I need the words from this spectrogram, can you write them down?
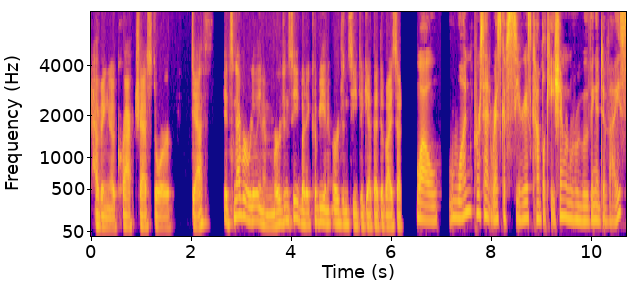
having a cracked chest or death. It's never really an emergency, but it could be an urgency to get that device out. Whoa, 1% risk of serious complication when removing a device?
